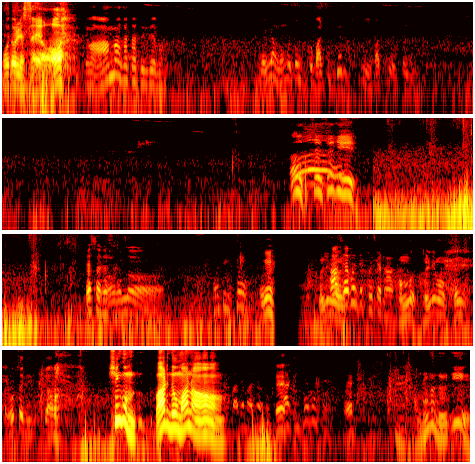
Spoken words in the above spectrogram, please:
못 올렸어요 형 암만 갖다 들이대봐. 여기랑 농구 좀 그 말뚝 피해서 치기 말뚝 있더니 오, 쎄, 쎄지. 됐어 아, 됐어 겁나. 오케이. 아, 걸리면 다세 번째 푸시야 다 건물 걸리면 공 없어질 줄 알아. 신금 말이 너무 많아 맞아 맞아 네. 아 지금 세 번째 안된 건 너지.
